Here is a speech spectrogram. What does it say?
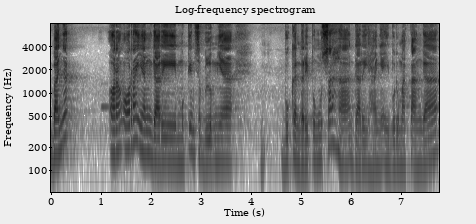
Banyak orang-orang yang dari mungkin sebelumnya bukan dari pengusaha, dari hanya ibu rumah tangga,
